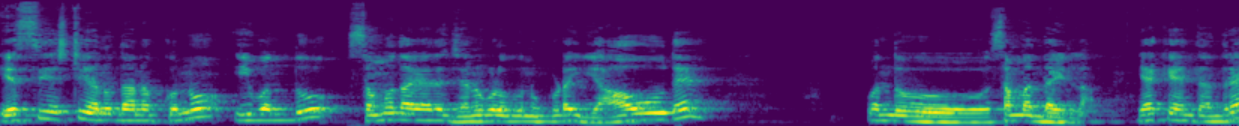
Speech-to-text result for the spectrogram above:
ಎಸ್ ಸಿ ಎಸ್ ಟಿ ಅನುದಾನಕ್ಕೂ ಈ ಒಂದು ಸಮುದಾಯದ ಜನಗಳಿಗೂ ಕೂಡ ಯಾವುದೇ ಒಂದು ಸಂಬಂಧ ಇಲ್ಲ. ಯಾಕೆ ಅಂತಂದ್ರೆ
